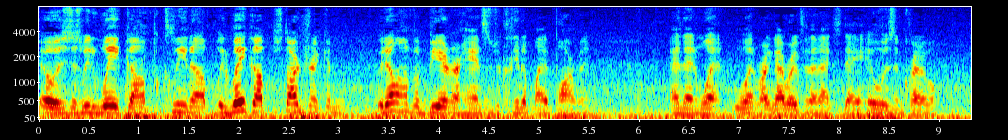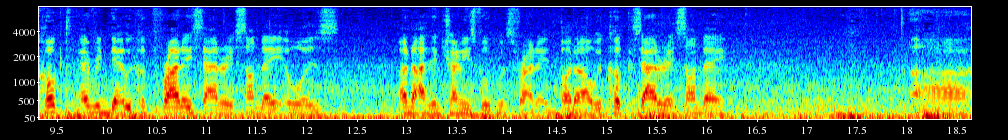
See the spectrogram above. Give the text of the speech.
it was just we'd wake up, clean up. We'd wake up, start drinking. We don't have a beer in our hands as we clean up my apartment, and then went went right, got ready for the next day. It was incredible. Cooked every day. We cooked Friday, Saturday, Sunday. It was. Oh no, I think Chinese food was Friday, but uh, we cooked Saturday, Sunday. Uh,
